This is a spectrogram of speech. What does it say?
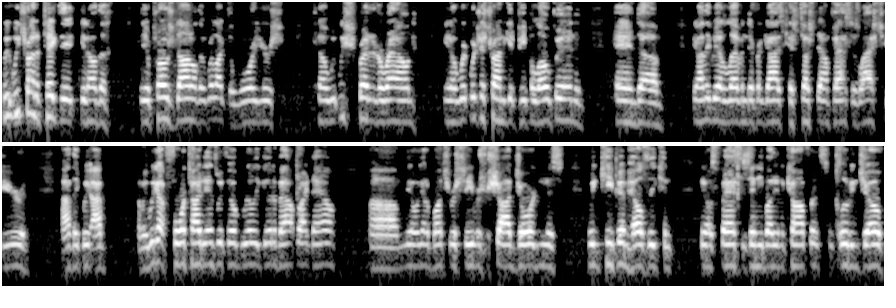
we, we try to take the you know the the approach, Donald, that we're like the Warriors. You know, we, we spread it around. You know, we're, we're just trying to get people open, and and um, you know, I think we had 11 different guys catch touchdown passes last year, and I think we, I, I mean, we got four tight ends we feel really good about right now. Um, you know, we got a bunch of receivers. Rashad Jordan is we can keep him healthy, can you know as fast as anybody in the conference, including Joe.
